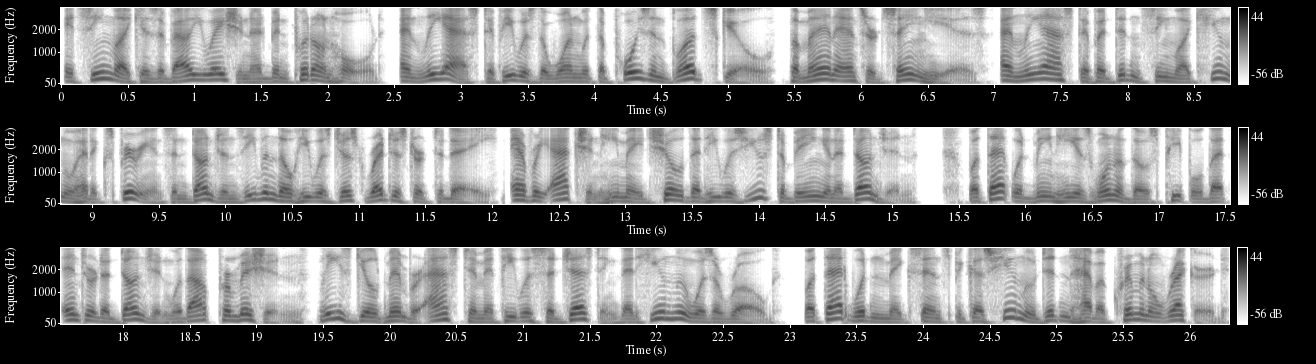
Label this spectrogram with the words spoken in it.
It seemed like his evaluation had been put on hold, and Lee asked if he was the one with the poison blood skill. The man answered saying he is, and Lee asked if it didn't seem like Hyunwoo had experience in dungeons even though he was just registered today. Every action he made showed that he was used to being in a dungeon, but that would mean he is one of those people that entered a dungeon without permission. Lee's guild member asked him if he was suggesting that Hyunwoo was a rogue, but that wouldn't make sense because Hyunwoo didn't have a criminal record.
